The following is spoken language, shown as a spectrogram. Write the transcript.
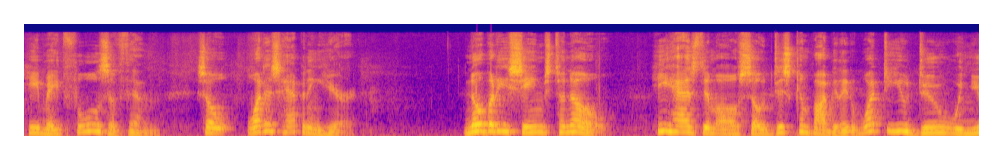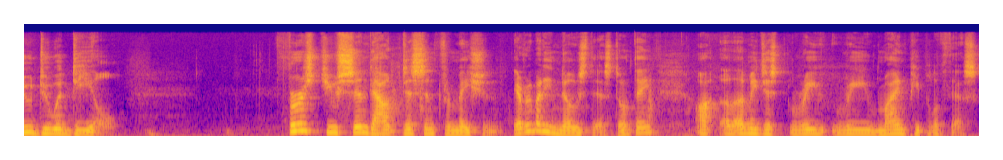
he made fools of them. So what is happening here? Nobody seems to know. He has them all so discombobulated. What do you do when you do a deal? First, you send out disinformation. Everybody knows this, don't they? Uh, let me just re- remind people of this.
